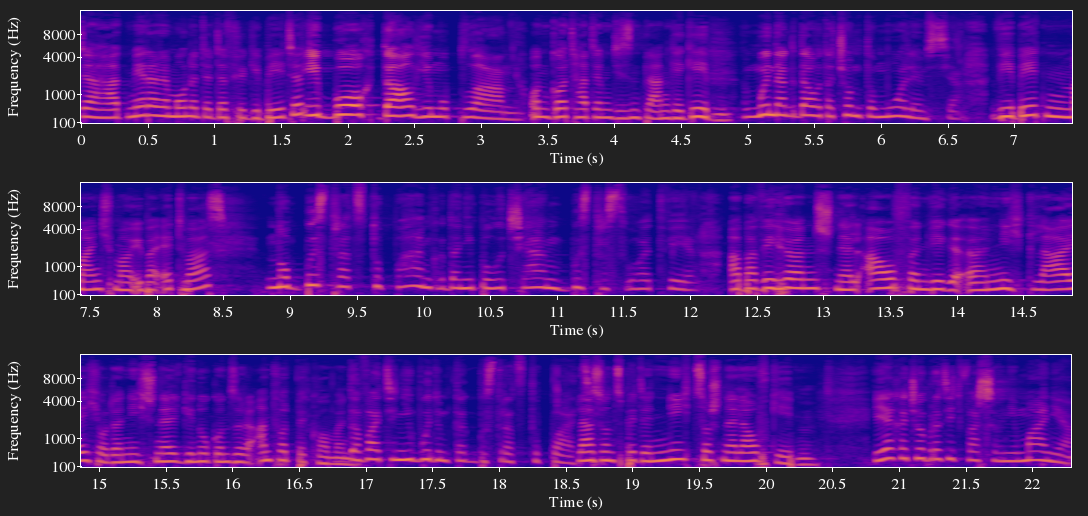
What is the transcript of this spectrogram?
Der hat mehrere Monate dafür gebetet и Бог дал ему план. und Gott hat ihm diesen Plan gegeben. Мы иногда вот о чем-то молимся, Wir beten manchmal über etwas, но быстро отступаем, когда не получаем быстро свой ответ. aber wir hören schnell auf, wenn wir äh, nicht gleich oder nicht schnell genug unsere Antwort bekommen. Давайте не будем так быстро отступать. Lass uns bitte nicht so schnell aufgeben. Я хочу обратить ваше внимание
